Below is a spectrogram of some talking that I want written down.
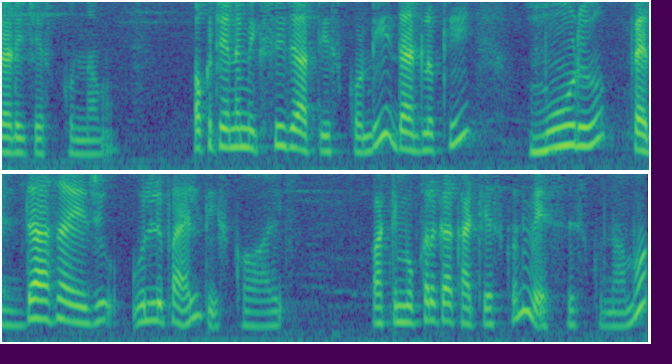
రెడీ చేసుకుందాము. ఒక చిన్న మిక్సీ జార్ తీసుకోండి. దాంట్లోకి మూడు పెద్ద సైజు ఉల్లిపాయలు తీసుకోవాలి. వాటిని ముక్కలుగా కట్ చేసుకొని వేసేసుకుందాము.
